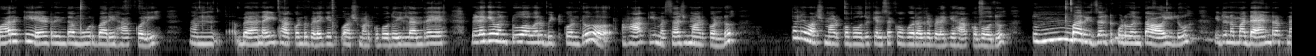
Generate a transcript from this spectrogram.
ವಾರಕ್ಕೆ ಎರಡರಿಂದ ಮೂರು ಬಾರಿ ಹಾಕ್ಕೊಳ್ಳಿ ನೈಟ್ ಹಾಕ್ಕೊಂಡು ಬೆಳಗ್ಗೆ ವಾಶ್ ಮಾಡ್ಕೋಬೋದು. ಇಲ್ಲಾಂದರೆ ಬೆಳಗ್ಗೆ ಒಂದು ಟೂ ಅವರ್ ಬಿಟ್ಕೊಂಡು ಹಾಕಿ ಮಸಾಜ್ ಮಾಡಿಕೊಂಡು ತಲೆ ವಾಶ್ ಮಾಡ್ಕೋಬೋದು. ಕೆಲಸಕ್ಕೆ ಹೋಗೋರಾದರೆ ಬೆಳಗ್ಗೆ ಹಾಕ್ಕೋಬೋದು ತುಂಬ ರಿಸಲ್ಟ್ ಕೊಡುವಂಥ ಆಯಿಲು ಇದು ನಮ್ಮ ಡ್ಯಾಂಡ್ರಪ್ನ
